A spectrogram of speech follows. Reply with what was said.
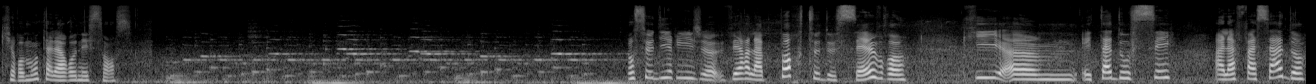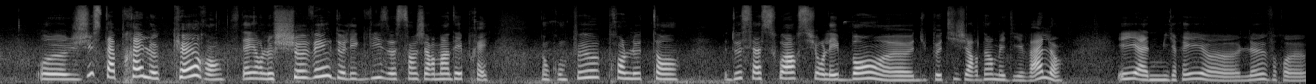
qui remonte à la Renaissance. On se dirige vers la porte de Sèvres qui euh, est adossée à la façade euh, juste après le chœur, c'est-à-dire le chevet de l'église Saint-Germain-des-Prés. Donc on peut prendre le temps de s'asseoir sur les bancs euh, du petit jardin médiéval et admirer euh, l'œuvre euh,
